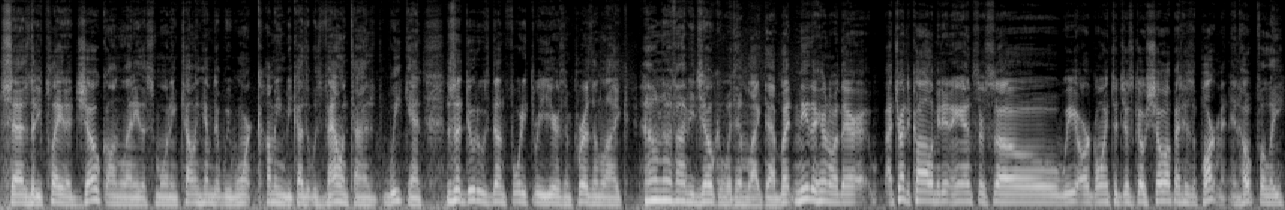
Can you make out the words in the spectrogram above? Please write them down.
says that he played a joke on Lenny this morning, telling him that we weren't coming because it was Valentine's weekend. This is a dude who's done 43 years in prison. Like, I don't know if I'd be joking with him like that, but neither here nor there. I tried to call him, he didn't answer, so we are going to just go show up at his apartment and hopefully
